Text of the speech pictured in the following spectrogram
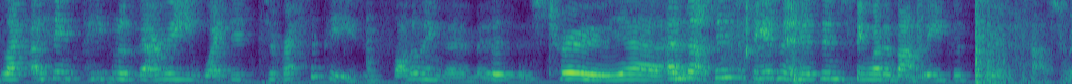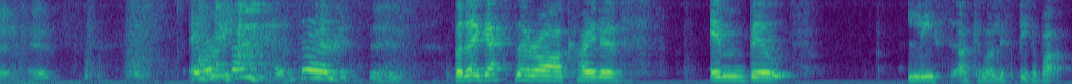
like, I think people are very wedded to recipes and following them, and, This is true, yeah. and that's interesting, isn't it? And it's interesting whether that leads us to a detachment of in our a eating sense it does. experiences. But I guess there are kind of inbuilt, at least I can only speak about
